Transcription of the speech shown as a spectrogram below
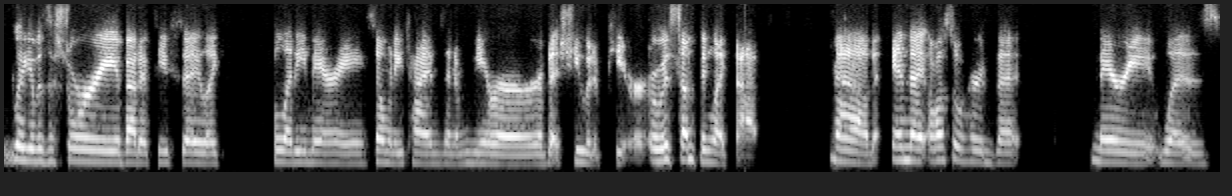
like it was a story about if you say like Bloody Mary so many times in a mirror that she would appear or it was something like that. Um and I also heard that Mary was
